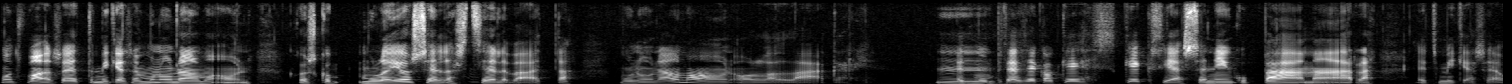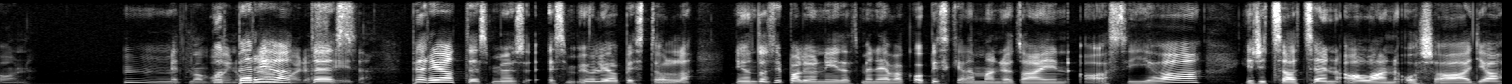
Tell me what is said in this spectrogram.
Mutta vaan se, että mikä se mun unelma on. Koska mulla ei ole sellaista selvää, että mun unelma on olla lääkäri. Mm. Että mun pitäisi eka kes- keksiä se niinku päämäärä, että mikä se on. Mm. että mä Mut voin unelmoida periaatteessa- siitä. Periaatteessa myös esim. yliopistolla niin on tosi paljon niitä, että menee vaikka opiskelemaan jotain asiaa ja sit sä oot sen alan osaaja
